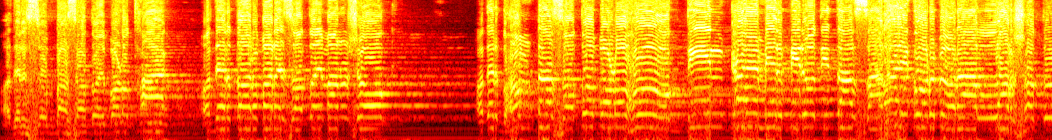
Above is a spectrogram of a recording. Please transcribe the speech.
ওদের জব্বা যতই বড় থাক, ওদের দরবারে যতই মানুষ হোক, ওদের ঘমটা যত বড় হোক, দিন কায়েমের বিরোধিতা যারাই করবে, ওরা আল্লাহর শত্রু,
